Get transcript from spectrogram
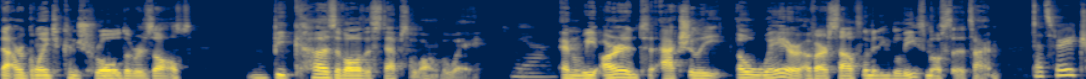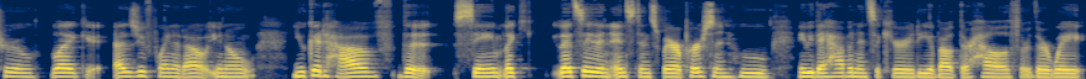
that are going to control the result because of all the steps along the way. Yeah. And we aren't actually aware of our self-limiting beliefs most of the time. That's very true. Like as you've pointed out you know you could have the same like let's say an instance where a person who maybe they have an insecurity about their health or their weight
